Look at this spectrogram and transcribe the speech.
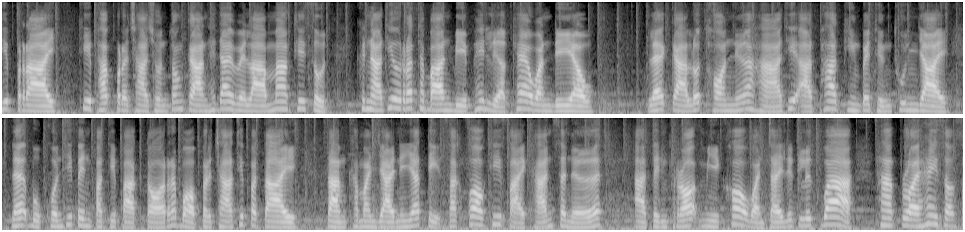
ภิปราย ที่พักประชาชนต้องการให้ได้เวลามากที่สุด ขณะที่รัฐบาลบีบให้เหลือแค่วันเดียว และการลดทอนเนื้อหาที่อาจพาดพิงไปถึงทุนใหญ่ และบุคคลที่เป็นปฏิปักษ์ต่อระบอบประชาธิปไตย ตามคำบรรยายในยติซักฟอกที่ฝ่ายค้านเสนอ อาจเป็นเพราะมีข้อหวั่นใจลึกๆว่า หากปล่อยให้สส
